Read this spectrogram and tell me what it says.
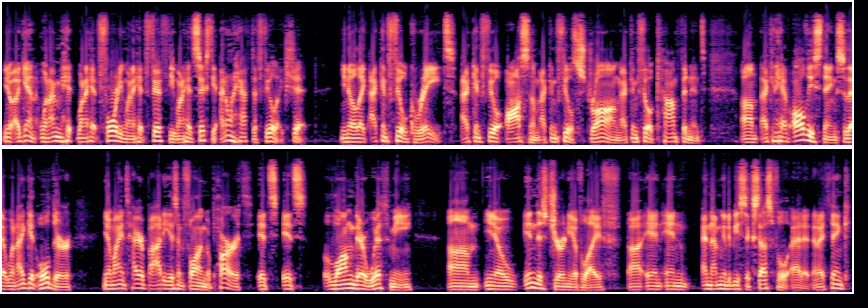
you know, again, when I'm hit, when I hit 40, when I hit 50, when I hit 60, I don't have to feel like shit. You know, like I can feel great. I can feel awesome. I can feel strong. I can feel confident. Um, I can have all these things so that when I get older, you know, my entire body isn't falling apart. It's it's along there with me, um, you know, in this journey of life, uh, and and and I'm going to be successful at it. And I think,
